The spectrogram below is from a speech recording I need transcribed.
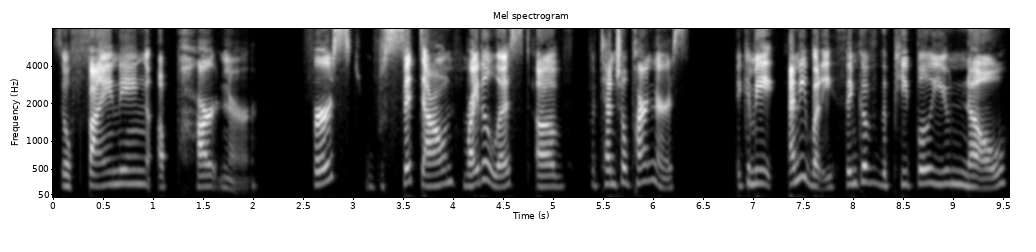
So, finding a partner. First, sit down, write a list of potential partners. It can be anybody. Think of the people you know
